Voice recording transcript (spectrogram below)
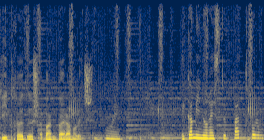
titre de Shaban Bayramovic. Ouais. Et comme il nous reste pas trop long.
